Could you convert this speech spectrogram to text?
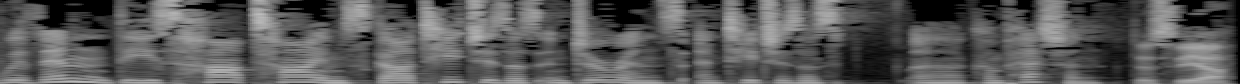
within these hard times, God teaches us endurance and teaches us uh, compassion. Dass wir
